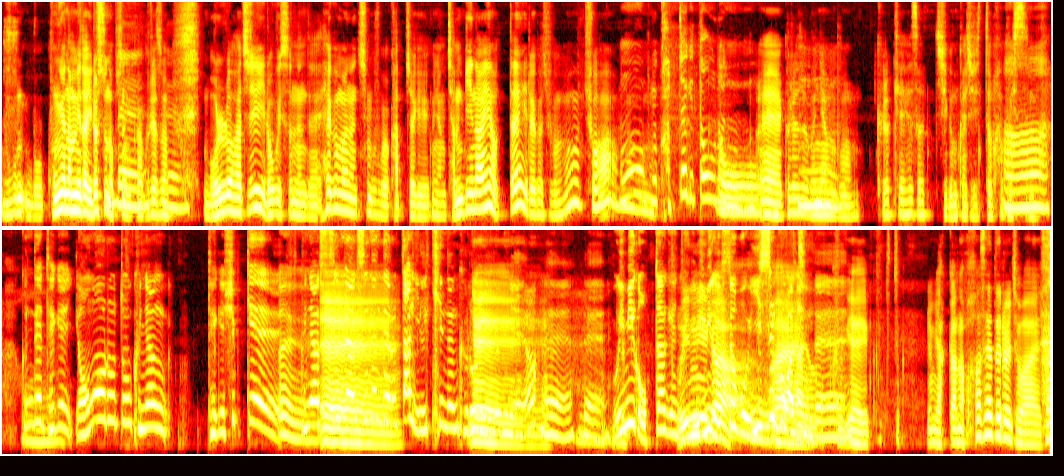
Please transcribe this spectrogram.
누구 뭐 공연합니다 이럴 수는 없으니까 네, 그래서 네. 뭘로 하지 이러고 있었는데 해금하는 친구가 갑자기 그냥 잠비나이 어때 이래가지고 어 좋아 어 그냥 갑자기 떠오르는 네 그래서 음. 그냥 뭐 그렇게 해서 지금까지 또 하고 아, 있습니다 근데 어. 되게 영어로도 그냥 되게 쉽게 네. 그냥 쓰면 네. 쓰는 대로 딱 읽히는 그런 네. 이름이에요. 네. 네. 의미가 없다기엔 의미가, 의미가 있어 보이 있을 것 같은데. 그게 좀 약간 허세들을 좋아해서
